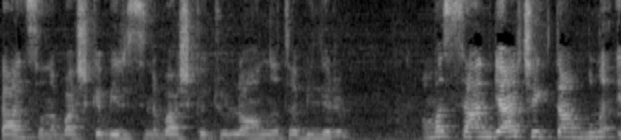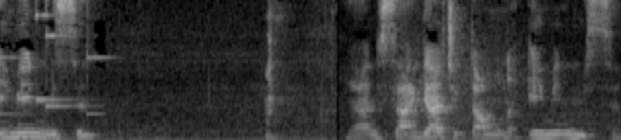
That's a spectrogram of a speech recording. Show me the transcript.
Ben sana başka birisini başka türlü anlatabilirim. Ama sen gerçekten buna emin misin? Yani sen gerçekten buna emin misin?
